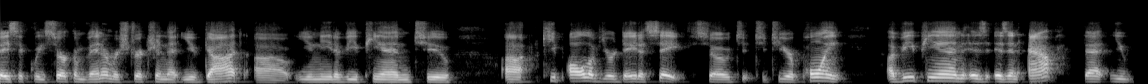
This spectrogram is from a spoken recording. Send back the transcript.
basically circumvent a restriction that you've got. Uh, you need a VPN to uh, keep all of your data safe. So to, to, to, your point, a VPN is, is an app that you,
